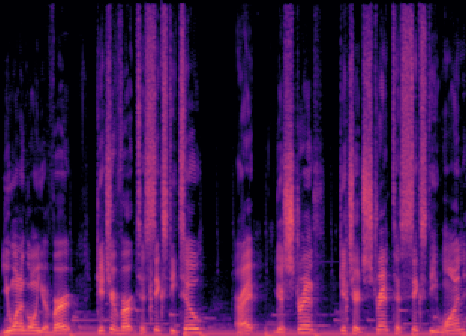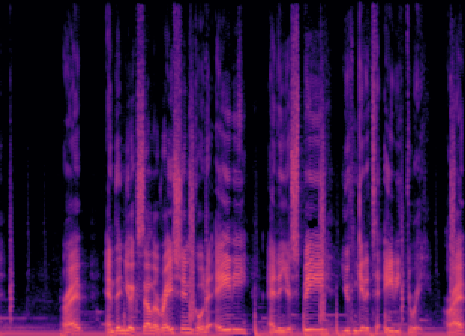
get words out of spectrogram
You wanna go on your vert, get your vert to 62, all right? Your strength, get your strength to 61, all right? And then your acceleration, go to 80, and then your speed, you can get it to 83, all right?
